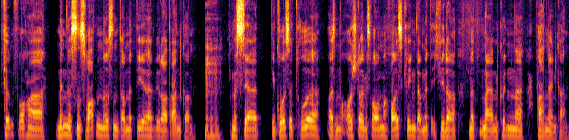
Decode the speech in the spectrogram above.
fünf Wochen mindestens warten müssen, damit die wieder drankommen. Ich musste ja die große Truhe aus dem Ausstellungsraum rauskriegen, damit ich wieder mit meinen Kunden äh, verhandeln kann.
